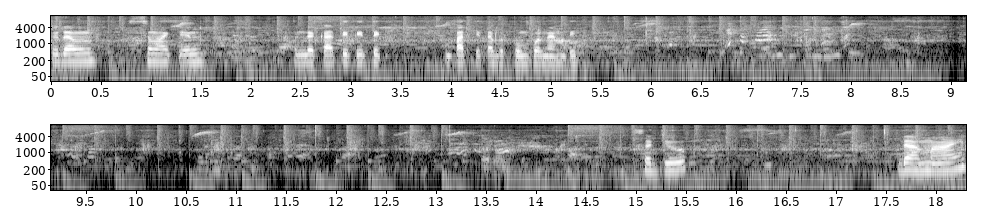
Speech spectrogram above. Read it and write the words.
Sudah semakin mendekati titik tempat kita berkumpul nanti. Sejuk, damai,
